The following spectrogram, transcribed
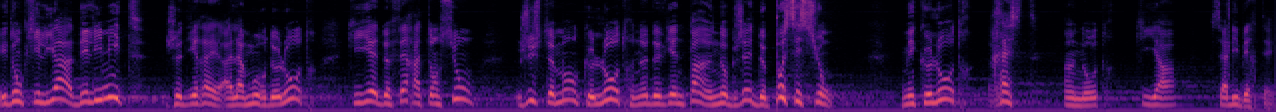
Et donc il y a des limites, je dirais, à l'amour de l'autre, qui est de faire attention justement que l'autre ne devienne pas un objet de possession, mais que l'autre reste un autre qui a sa liberté.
